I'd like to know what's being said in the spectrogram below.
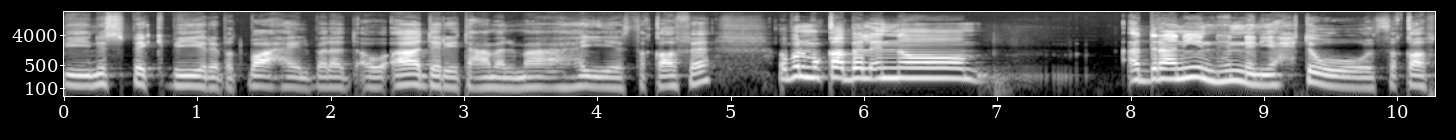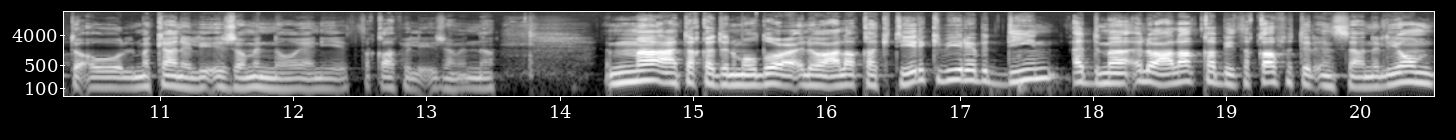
بنسبة كبيرة بطباع هاي البلد أو قادر يتعامل مع هي الثقافة وبالمقابل إنه قدرانين هن يحتووا ثقافته أو المكان اللي إجا منه يعني الثقافة اللي إجا منها ما أعتقد الموضوع له علاقة كتير كبيرة بالدين قد ما له علاقة بثقافة الإنسان. اليوم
